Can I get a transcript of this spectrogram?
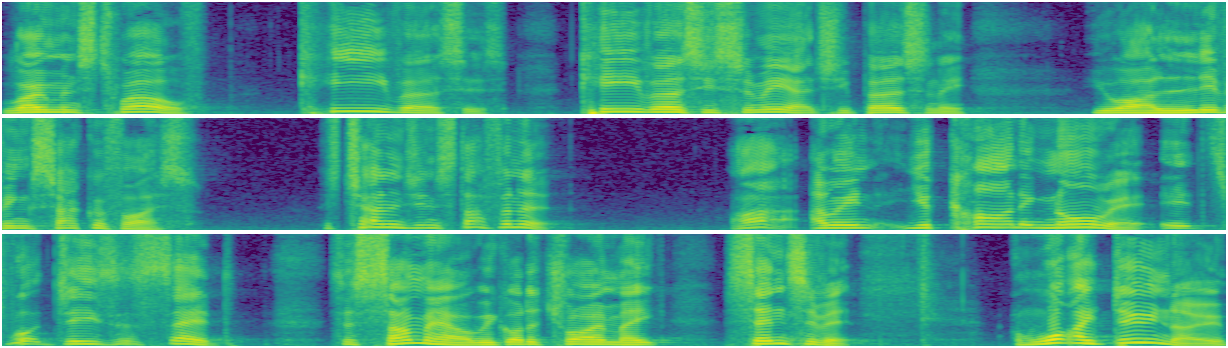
Romans 12, key verses. Key verses for me, actually, personally. You are a living sacrifice. It's challenging stuff, isn't it? I, I mean, you can't ignore it. It's what Jesus said. So somehow we've got to try and make sense of it. And what I do know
